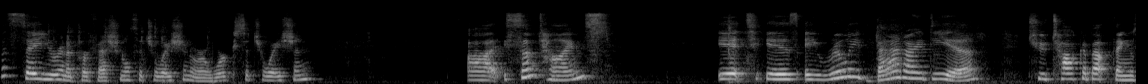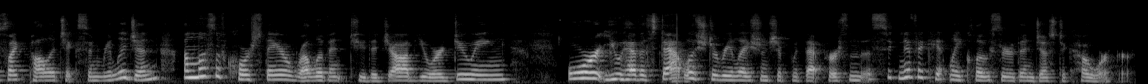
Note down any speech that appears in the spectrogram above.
Let's say you're in a professional situation or a work situation. Uh, sometimes it is a really bad idea to talk about things like politics and religion, unless, of course, they are relevant to the job you are doing, or you have established a relationship with that person that's significantly closer than just a coworker.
